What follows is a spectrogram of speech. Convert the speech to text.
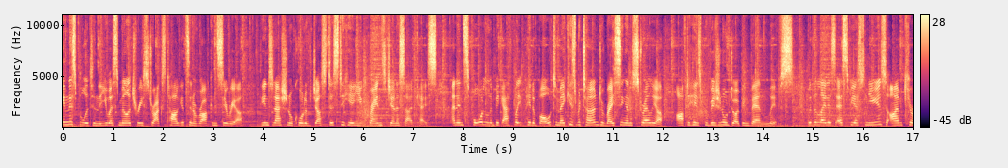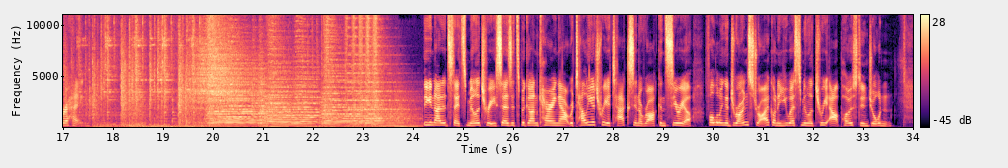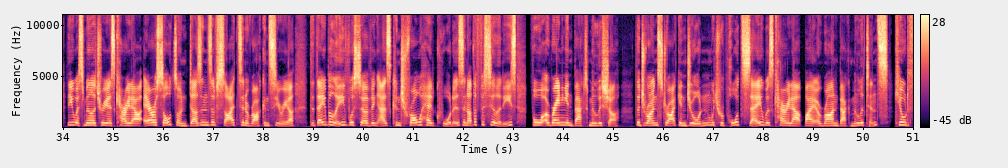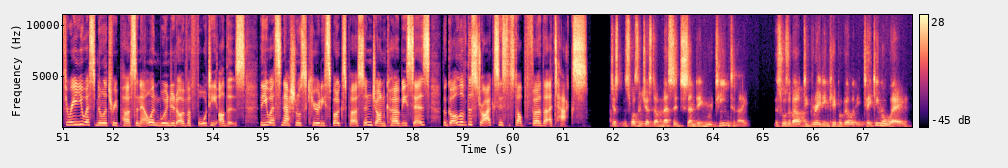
In this bulletin, the US military strikes targets in Iraq and Syria, the International Court of Justice to hear Ukraine's genocide case, and in sport, Olympic athlete Peter Bol to make his return to racing in Australia after his provisional doping ban lifts. With the latest SBS news, I'm Kira Hain. United States military says it's begun carrying out retaliatory attacks in Iraq and Syria following a drone strike on a US military outpost in Jordan. The US military has carried out air assaults on dozens of sites in Iraq and Syria that they believe were serving as control headquarters and other facilities for Iranian backed militia. The drone strike in Jordan, which reports say was carried out by Iran backed militants, killed three US military personnel and wounded over 40 others. The US National Security spokesperson, John Kirby, says the goal of the strikes is to stop further attacks. Just this wasn't just a message sending routine tonight. This was about degrading capability, taking away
